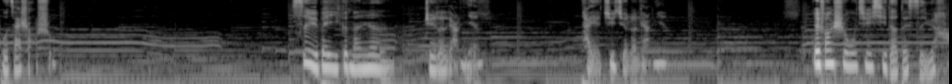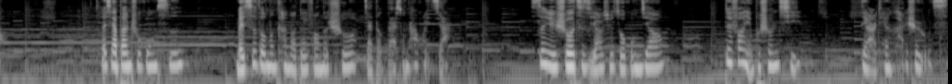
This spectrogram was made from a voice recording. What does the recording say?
不在少数。思雨被一个男人追了两年，他也拒绝了两年。对方事无巨细的对思雨好，他下班出公司，每次都能看到对方的车在等待送他回家。思雨说自己要去坐公交，对方也不生气，第二天还是如此。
